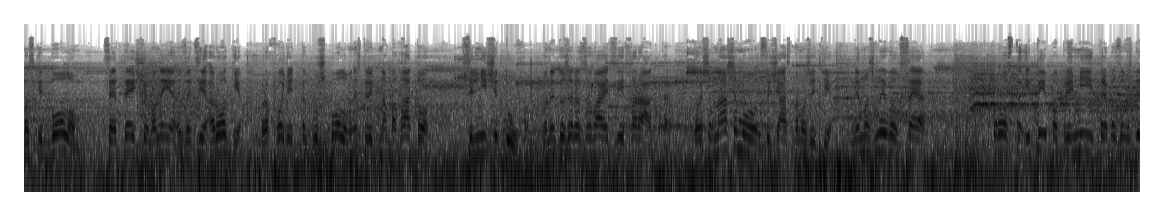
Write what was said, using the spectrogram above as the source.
баскетболом, це те, що вони за ці роки проходять таку школу, вони стають набагато сильніші духом. Вони дуже розвивають свій характер. Тому що в нашому сучасному житті неможливо все просто іти по прямій, треба завжди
